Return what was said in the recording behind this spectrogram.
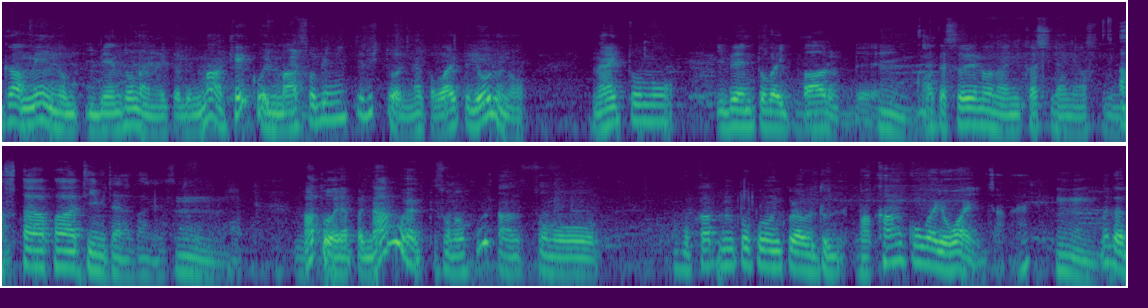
がメインのイベントなんだけどまあ結構今遊びに行ってる人はなんか割と夜のナイトのイベントがいっぱいあるんで、なんかそれの何かしらに遊びにアフターパーティーみたいな感じですか、うん。あとはやっぱり名古屋ってその普段その他のところに比べると、まあ、観光が弱いんじゃない？うん。なんか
